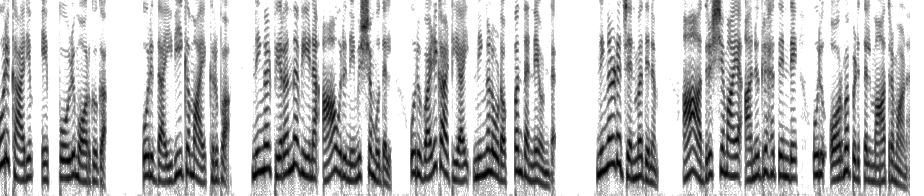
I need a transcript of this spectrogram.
ഒരു കാര്യം എപ്പോഴും ഓർക്കുക. ഒരു ദൈവീകമായ കൃപ നിങ്ങൾ പിറന്ന വീണ ആ ഒരു നിമിഷം മുതൽ ഒരു വഴികാട്ടിയായി നിങ്ങളോടൊപ്പം തന്നെയുണ്ട്. നിങ്ങളുടെ ജന്മദിനം ആ അദൃശ്യമായ അനുഗ്രഹത്തിന്റെ ഒരു ഓർമ്മപ്പെടുത്തൽ മാത്രമാണ്.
